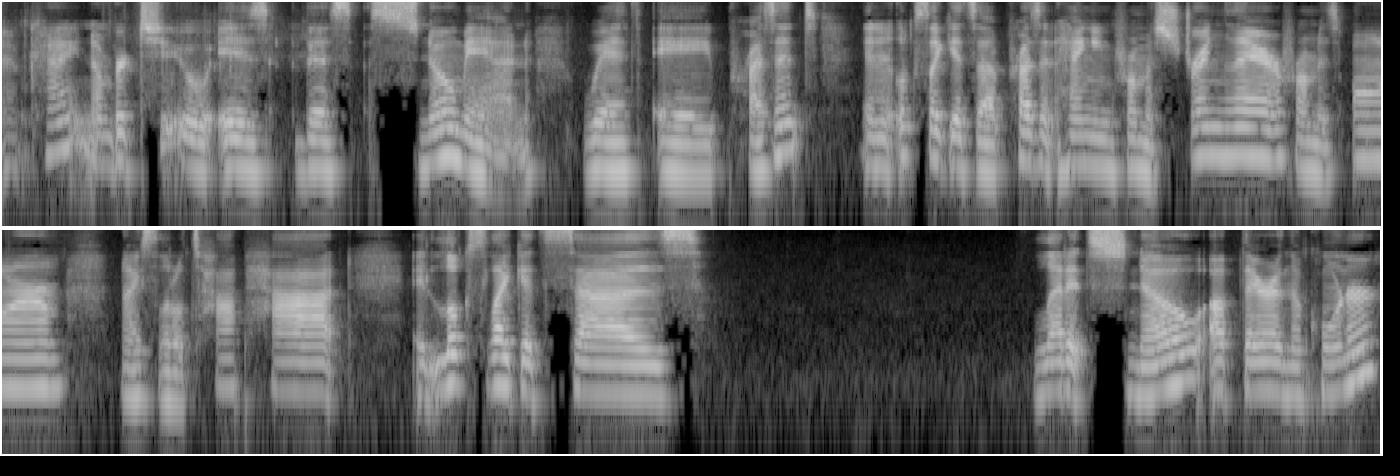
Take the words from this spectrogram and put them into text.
Okay, number two is this snowman with a present. And it looks like it's a present hanging from a string there from his arm. Nice little top hat. It looks like it says, let it snow up there in the corner.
